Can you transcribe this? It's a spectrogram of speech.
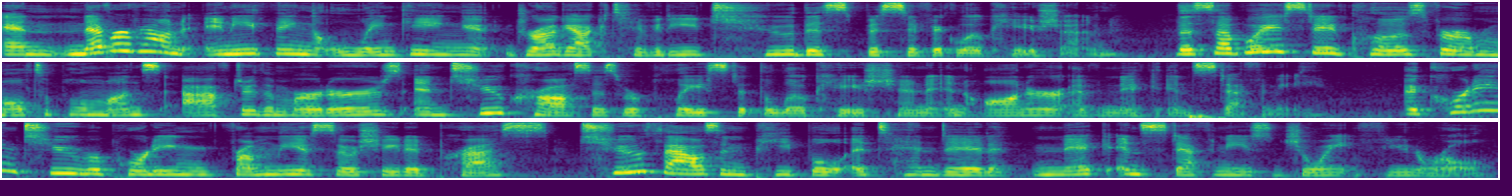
and never found anything linking drug activity to this specific location. The subway stayed closed for multiple months after the murders, and two crosses were placed at the location in honor of Nick and Stephanie. According to reporting from the Associated Press, 2,000 people attended Nick and Stephanie's joint funeral,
